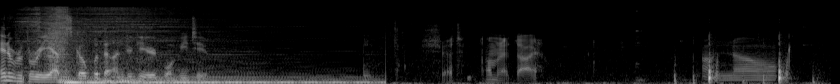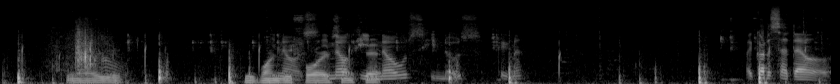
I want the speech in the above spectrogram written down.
In number 3, we have Scope with the undergeared 1v2. Shit. I'm gonna die. Oh no. You know, you you one he knows. before he, or know, some he shit. knows. He knows. Igna. I got a saddle.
